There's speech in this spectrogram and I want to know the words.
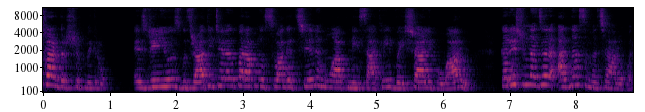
નમસ્કાર દર્શક મિત્રો. એસડી ન્યૂઝ ગુજરાતી ચેનલ પર આપનું સ્વાગત છે અને હું આપની સાથે વૈશાલી પુવારુ. કરીશું નજર આજના સમાચારો પર.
